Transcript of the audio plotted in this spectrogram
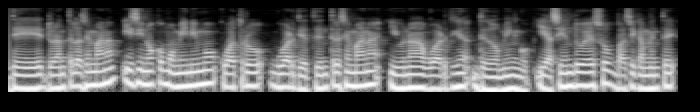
de durante la semana y si no como mínimo cuatro guardias de entre semana y una guardia de domingo. Y haciendo eso básicamente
